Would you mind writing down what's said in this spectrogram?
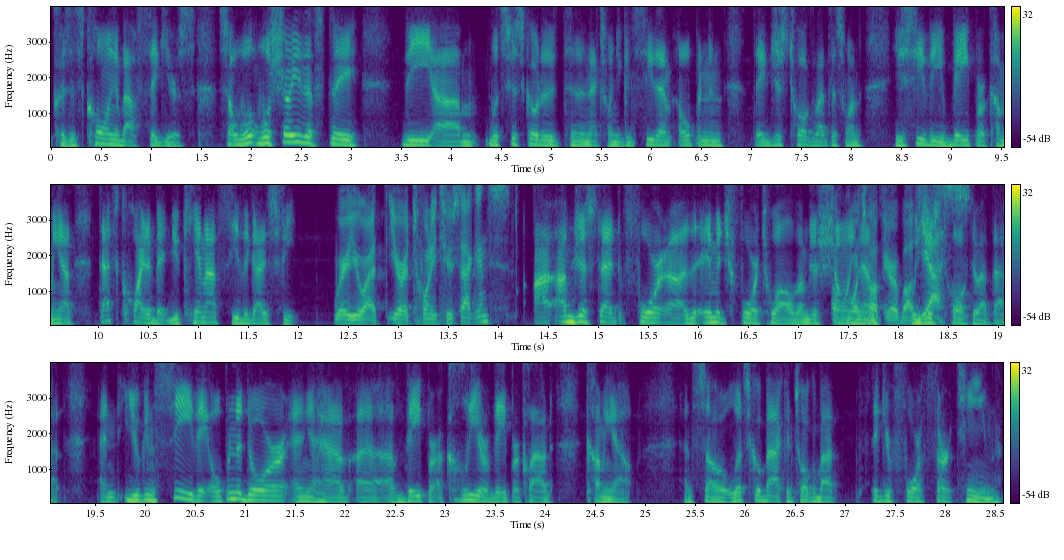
Because it's calling about figures. So we'll we'll show you the the the um let's just go to, to the next one. You can see them opening. They just talked about this one. You see the vapor coming out. That's quite a bit. You cannot see the guy's feet. Where you are at, you're at 22 seconds. I, I'm just at four uh, the image 412. I'm just showing them. 412, you're above. We Yes. just talked about that, and you can see they open the door and you have a, a vapor, a clear vapor cloud coming out. And so let's go back and talk about figure 413.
